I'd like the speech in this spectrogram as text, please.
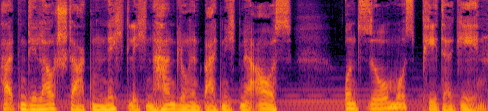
halten die lautstarken nächtlichen Handlungen bald nicht mehr aus, und so muss Peter gehen.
